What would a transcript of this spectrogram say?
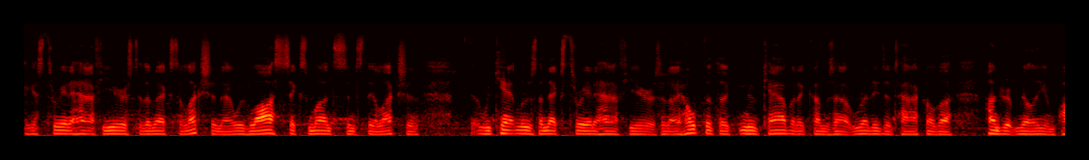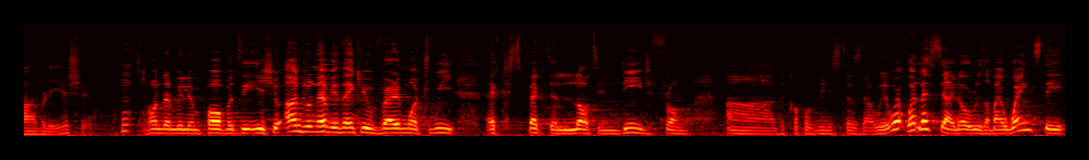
I guess, three and a half years to the next election now. We've lost six months since the election. We can't lose the next three and a half years. And I hope that the new cabinet comes out ready to tackle the 100 million poverty issue. 100 million poverty issue. Andrew Nevin, thank you very much. We expect a lot indeed from uh, the couple of ministers that way. Well, well, let's say I know, Rosa, by Wednesday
